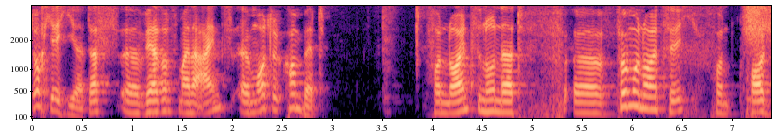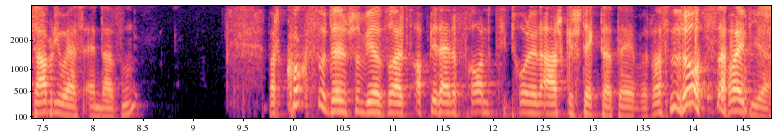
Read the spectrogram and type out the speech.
doch, ja, hier. Das äh, wäre sonst meine 1. Äh, Mortal Kombat von 1995 von Paul W.S. Anderson. Was guckst du denn schon wieder so, als ob dir deine Frau eine Zitrone in den Arsch gesteckt hat, David? Was ist denn los da bei dir?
